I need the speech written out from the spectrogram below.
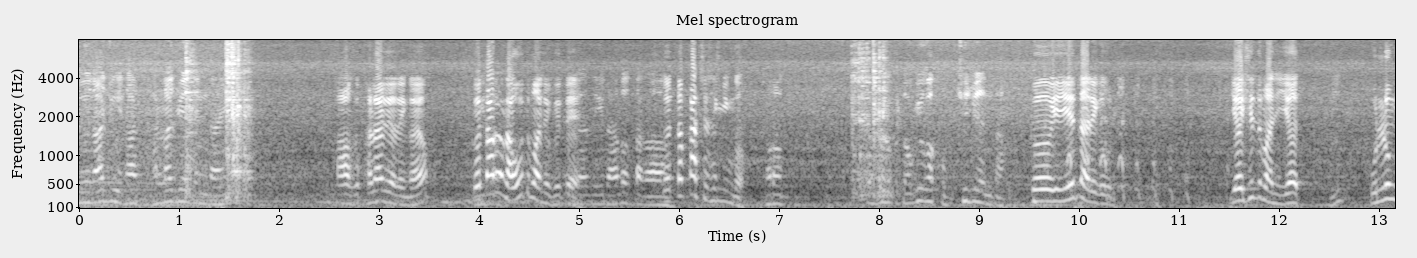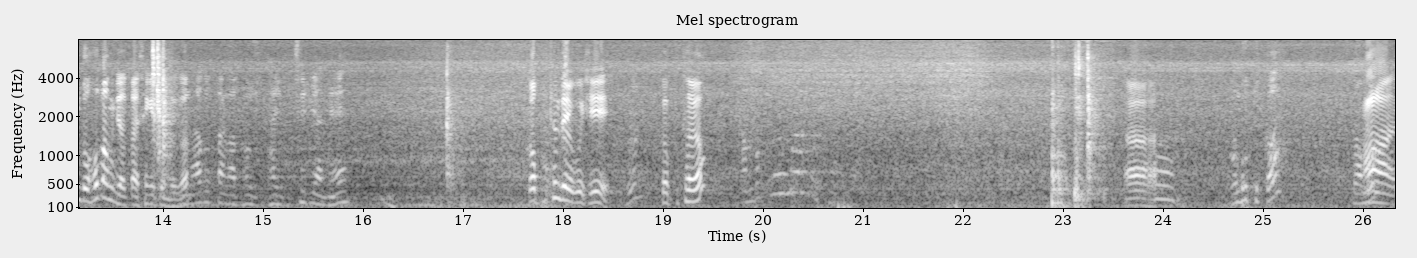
이거 나중에 다 발라줘야 된다 아, 그 발라줘야 된가요? 그거 따로 나오더만요, 그때. 여기 놔뒀다가 그 떡같이 생긴 거. 저런 여기로 녹여갖고 붙여줘야 된다 그 옛날에 그 우리 엿이더만요, 엿. 응? 울릉도 호박엿까지 생겼던데, 그거. 놔뒀다가 다시 다시 붙여줘야 돼 그거 붙은데요, 그것이? 응? 그거 붙어요? 안 붙으면 아, 안 붙을까? 그럼, 아,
